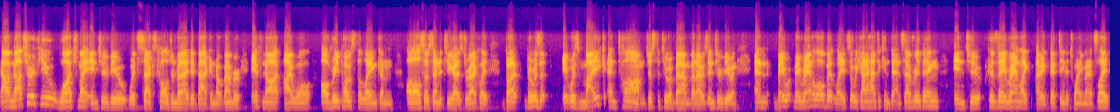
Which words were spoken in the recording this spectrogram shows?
Now, I'm not sure if you watched my interview with Sex Cauldron that I did back in November. If not, I will. I'll repost the link and I'll also send it to you guys directly. But there was a, it was Mike and Tom, just the two of them that I was interviewing, and they they ran a little bit late, so we kind of had to condense everything into because they ran like I think 15 to 20 minutes late.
